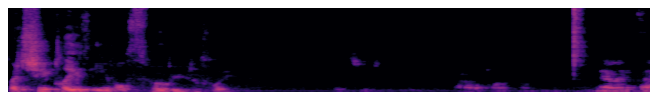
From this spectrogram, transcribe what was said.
But she plays evil so beautifully. No, it's um.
